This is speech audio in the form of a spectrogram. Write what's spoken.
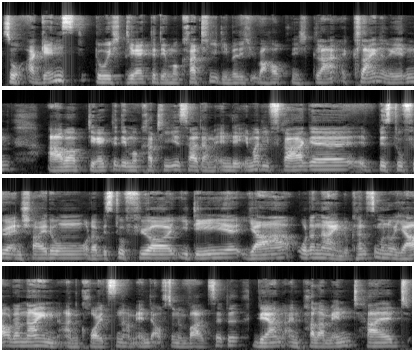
So ergänzt durch direkte Demokratie, die will ich überhaupt nicht kleinreden, aber direkte Demokratie ist halt am Ende immer die Frage, bist du für Entscheidungen oder bist du für Idee ja oder nein? Du kannst immer nur ja oder nein ankreuzen am Ende auf so einem Wahlzettel, während ein Parlament halt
